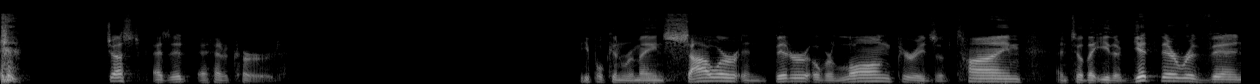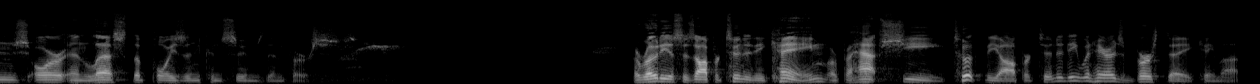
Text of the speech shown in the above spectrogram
just as it, it had occurred. People can remain sour and bitter over long periods of time until they either get their revenge or unless the poison consumes them first. Herodias' opportunity came, or perhaps she took the opportunity when Herod's birthday came up.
